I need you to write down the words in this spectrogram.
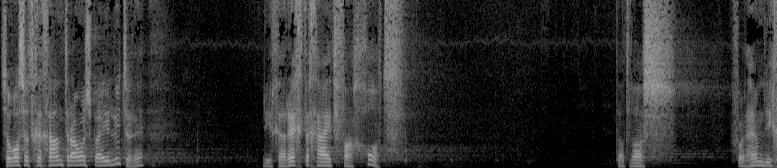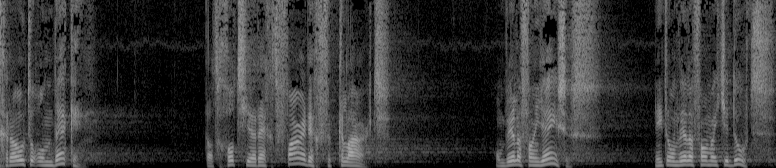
Zo was het gegaan trouwens bij Luther. Hè? Die gerechtigheid van God. Dat was voor hem die grote ontdekking. Dat God je rechtvaardig verklaart. Omwille van Jezus. Niet omwille van wat je doet.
